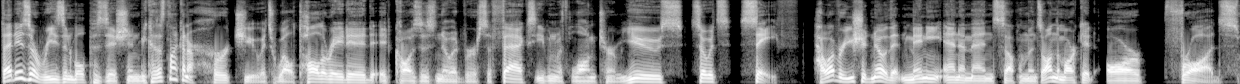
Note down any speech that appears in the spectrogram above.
that is a reasonable position because it's not going to hurt you. It's well tolerated, it causes no adverse effects, even with long term use, so it's safe. However, you should know that many NMN supplements on the market are frauds.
